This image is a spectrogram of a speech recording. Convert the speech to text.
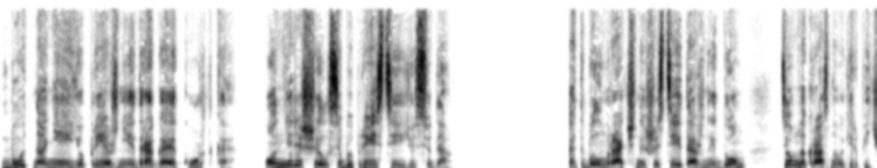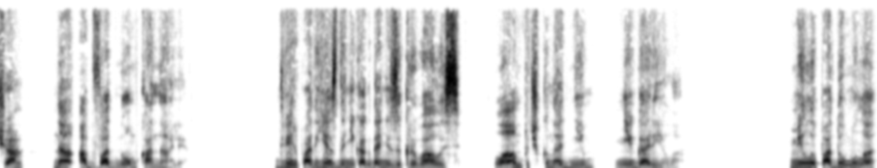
Будь на ней ее прежняя дорогая куртка, он не решился бы привезти ее сюда. Это был мрачный шестиэтажный дом темно-красного кирпича на обводном канале. Дверь подъезда никогда не закрывалась, лампочка над ним не горела. Мила подумала,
